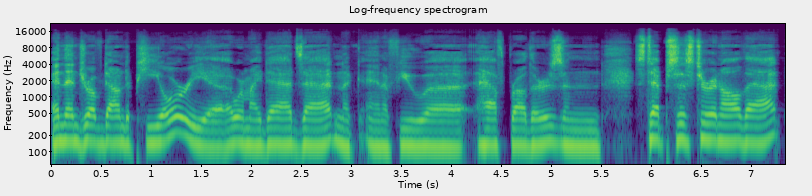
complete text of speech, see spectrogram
and then drove down to Peoria, where my dad's at, and a, and a few uh, half brothers and stepsister and all that.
